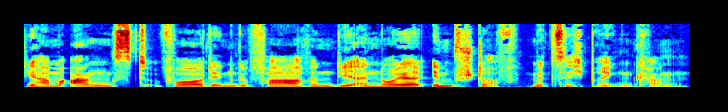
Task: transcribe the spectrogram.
die haben Angst vor den Gefahren, die ein neuer Impfstoff mit sich bringen kann.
